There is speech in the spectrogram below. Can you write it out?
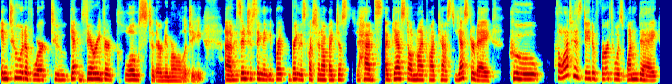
intuitive work to get very, very close to their numerology. Um, it's interesting that you br- bring this question up. I just had a guest on my podcast yesterday who thought his date of birth was one day,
